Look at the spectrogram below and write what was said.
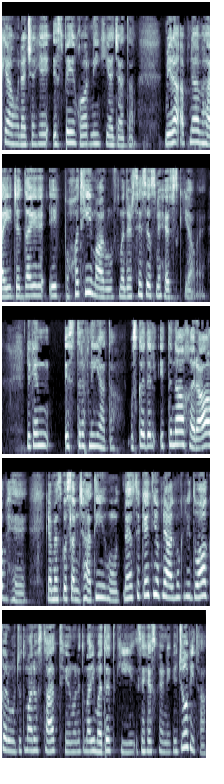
کیا ہونا چاہیے، اس پہ غور نہیں کیا جاتا۔ میرا اپنا بھائی جدہ ایک بہت ہی معروف مدرسے سے اس نے حفظ کیا ہوا ہے۔ لیکن اس طرف نہیں آتا۔ اس کا دل اتنا خراب ہے کہ میں اس کو سمجھاتی ہوں۔ میں اسے کہتی ہوں، اپنے عالموں کے لیے دعا کرو، جو تمہارے استاد تھے، انہوں نے تمہاری مدد کی، اسے حفظ کرنے کی جو بھی تھا۔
